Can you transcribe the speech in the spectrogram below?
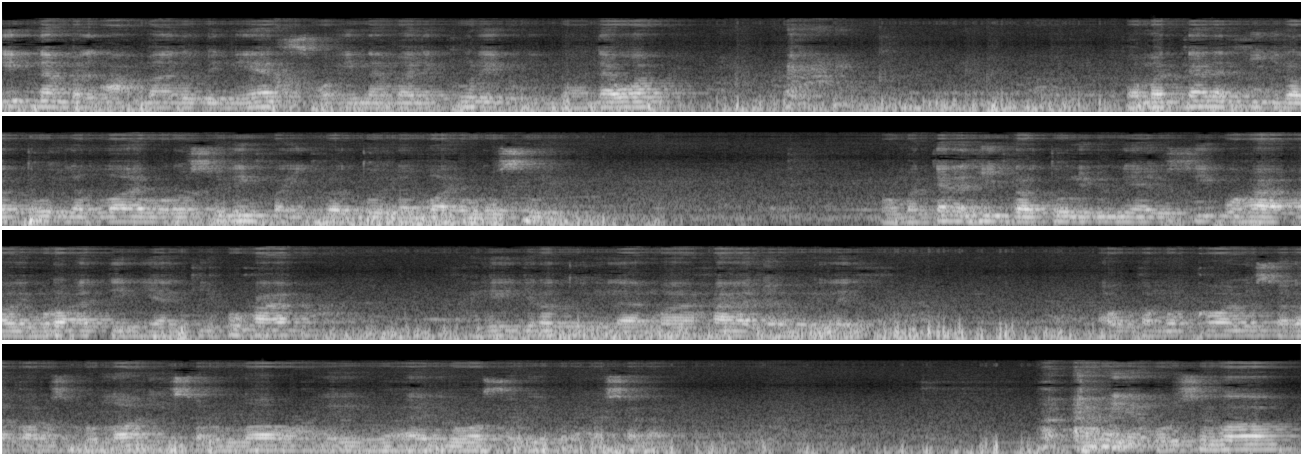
إنما الأعمال بالنيات وإنما لكل ما نوى فمن كانت هجرته إلى الله ورسوله فهجرته إلى الله ورسوله ومن كانت هجرته لدنيا يصيبها أو امرأة ينكحها فهجرته إلى ما حاجه إليه أو كما قال صدق رسول الله صلى الله عليه وآله وسلم yang berusaha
